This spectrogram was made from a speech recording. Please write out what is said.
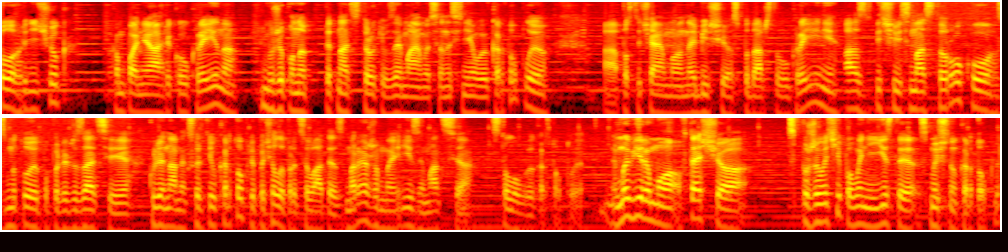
Микола Гордійчук, компанія Агріко Україна. Ми вже понад 15 років займаємося насіннєвою картоплею. Постачаємо найбільші господарства в Україні. А з 2018 року з метою популяризації кулінарних сортів картоплі почали працювати з мережами і займатися столовою картоплею. Ми віримо в те, що споживачі повинні їсти смачну картоплю.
